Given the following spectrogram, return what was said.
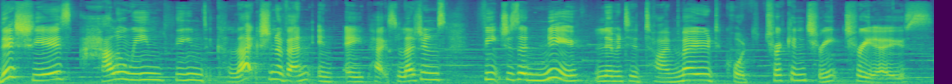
This year's Halloween themed collection event in Apex Legends features a new limited time mode called Trick and Treat Trios.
